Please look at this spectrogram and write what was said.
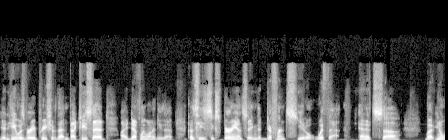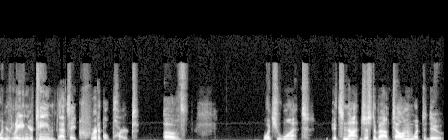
And he was very appreciative of that. In fact, he said, I definitely want to do that because he's experiencing the difference, you know, with that. And it's, uh, but, you know, when you're leading your team, that's a critical part of what you want. It's not just about telling them what to do.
